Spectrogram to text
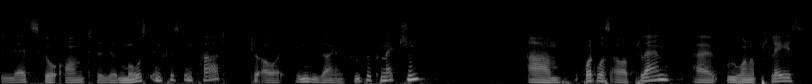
let's go on to the most interesting part, to our InDesign and Drupal connection. Um, what was our plan? Uh, we want to place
